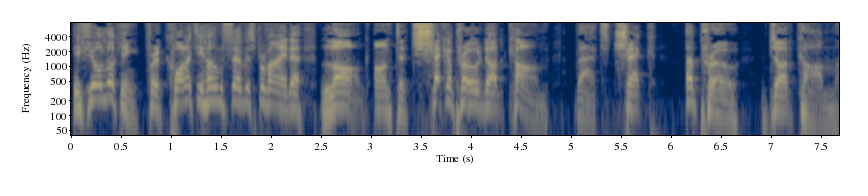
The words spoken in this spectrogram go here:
If you're looking for a quality home service provider, log on to checkapro.com. That's checkapro.com.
